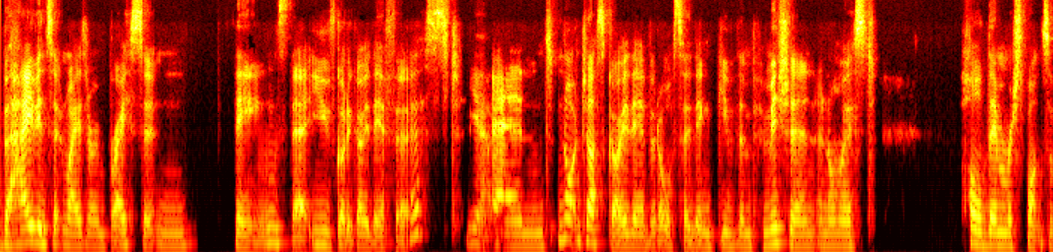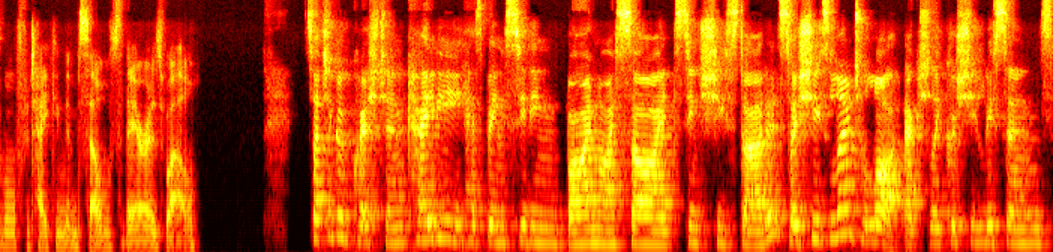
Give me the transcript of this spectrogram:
behave in certain ways or embrace certain things that you've got to go there first. Yeah. And not just go there, but also then give them permission and almost hold them responsible for taking themselves there as well. Such a good question. Katie has been sitting by my side since she started. So she's learnt a lot actually because she listens.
